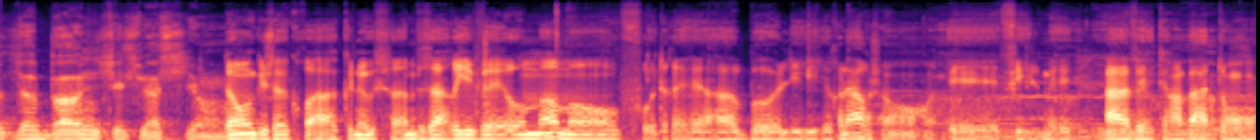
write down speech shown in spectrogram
de bonne situation. Donc je crois que nous sommes arrivés au moment où il faudrait abolir l'argent et filmer avec un bâton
